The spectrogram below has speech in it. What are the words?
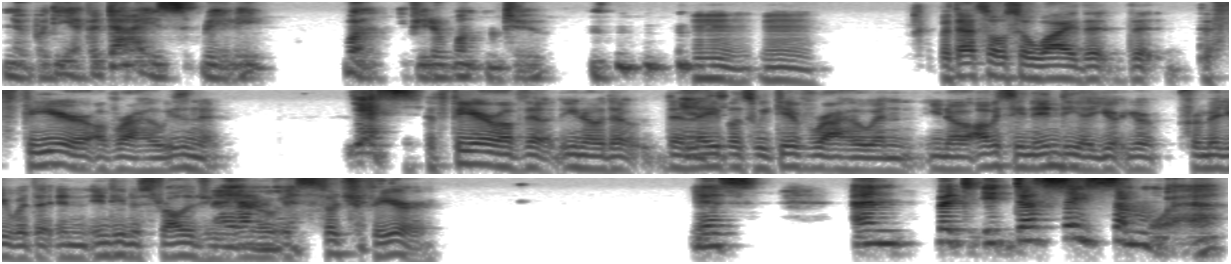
nobody ever dies, really. Well, if you don't want them to. mm, mm. But that's also why the, the, the fear of Rahu, isn't it? Yes. The fear of the, you know, the, the yes. labels we give Rahu. And, you know, obviously in India, you're, you're familiar with it in Indian astrology. I am, you know, yes. It's such fear. Yes. And, but it does say somewhere,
